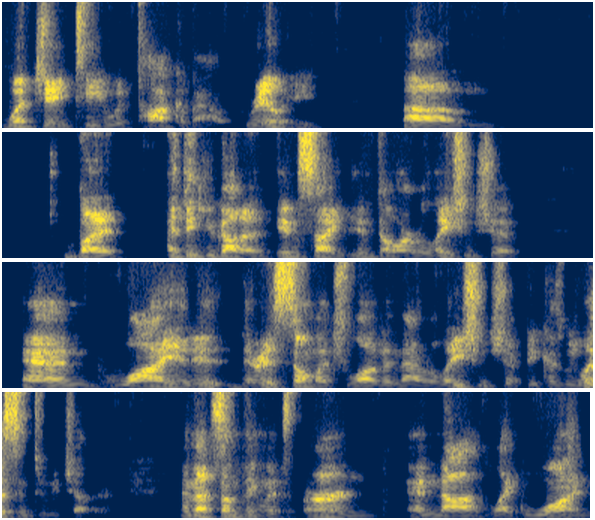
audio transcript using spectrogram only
what jt would talk about really. Um but i think you got an insight into our relationship and why it is there is so much love in that relationship because we listen to each other. And that's something that's earned and not like won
